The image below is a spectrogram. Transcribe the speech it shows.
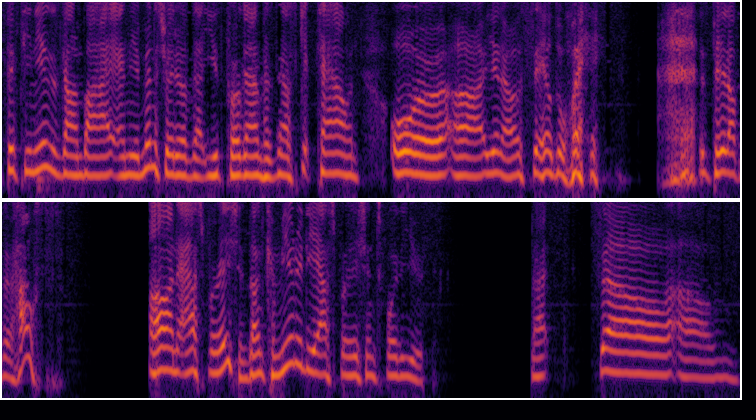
15 years has gone by and the administrator of that youth program has now skipped town or, uh, you know, sailed away, has paid off their house on aspirations, on community aspirations for the youth. Right? So, um,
